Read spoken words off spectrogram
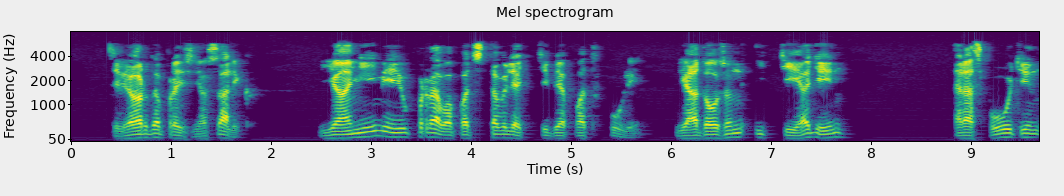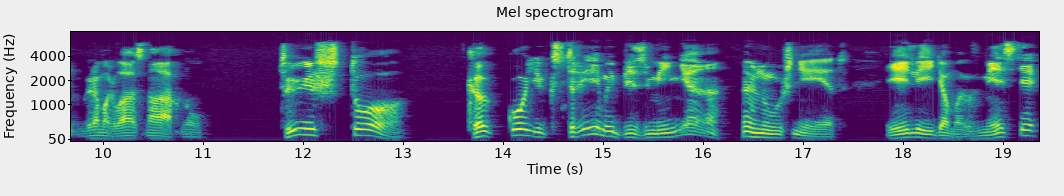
— твердо произнес Алик, — «я не имею права подставлять тебя под пули. Я должен идти один». Распутин громогласно ахнул. «Ты что? Какой экстрем и без меня? Ну уж нет. Или идем вместе,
